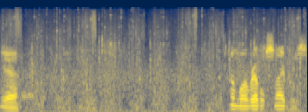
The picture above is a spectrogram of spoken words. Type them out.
Yeah. No more rebel snipers.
